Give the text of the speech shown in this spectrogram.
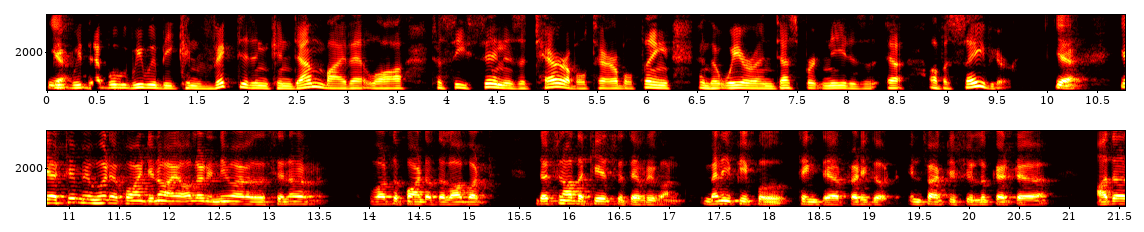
Yeah. We, we, we would be convicted and condemned by that law to see sin as a terrible, terrible thing, and that we are in desperate need as a, uh, of a savior. Yeah, yeah, Tim, you made a point. You know, I already knew I was a sinner. What's the point of the law? But that's not the case with everyone. Many people think they are pretty good. In fact, if you look at uh, other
